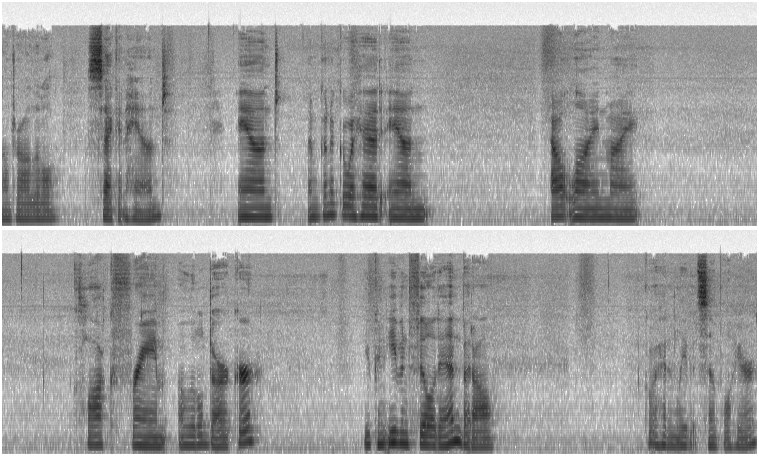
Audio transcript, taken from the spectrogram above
I'll draw a little second hand. And I'm going to go ahead and outline my clock frame a little darker. You can even fill it in, but I'll go ahead and leave it simple here.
